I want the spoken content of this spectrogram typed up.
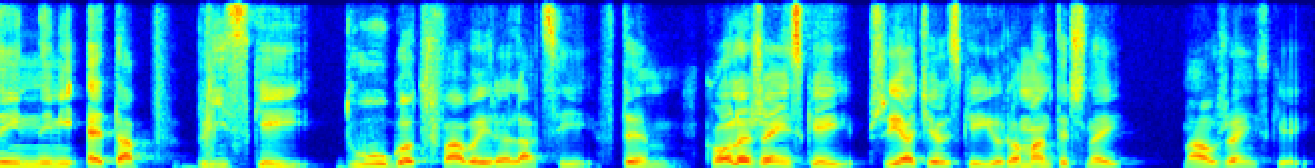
innymi etap bliskiej, długotrwałej relacji, w tym koleżeńskiej, przyjacielskiej, romantycznej, małżeńskiej,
